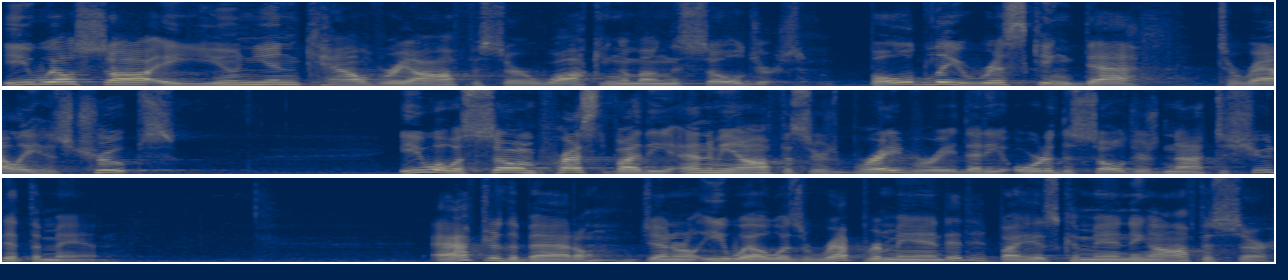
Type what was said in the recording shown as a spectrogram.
Ewell saw a Union cavalry officer walking among the soldiers, boldly risking death to rally his troops. Ewell was so impressed by the enemy officer's bravery that he ordered the soldiers not to shoot at the man. After the battle, General Ewell was reprimanded by his commanding officer,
